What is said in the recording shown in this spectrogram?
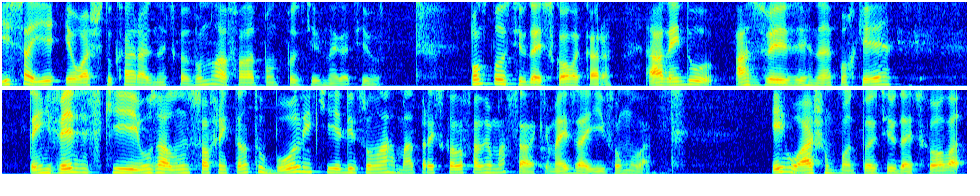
Isso aí eu acho do caralho na escola. Vamos lá falar ponto positivo e negativo. Ponto positivo da escola, cara, além do às vezes, né? Porque tem vezes que os alunos sofrem tanto bullying que eles vão armados para a escola fazer um massacre. Mas aí, vamos lá. Eu acho um ponto positivo da escola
